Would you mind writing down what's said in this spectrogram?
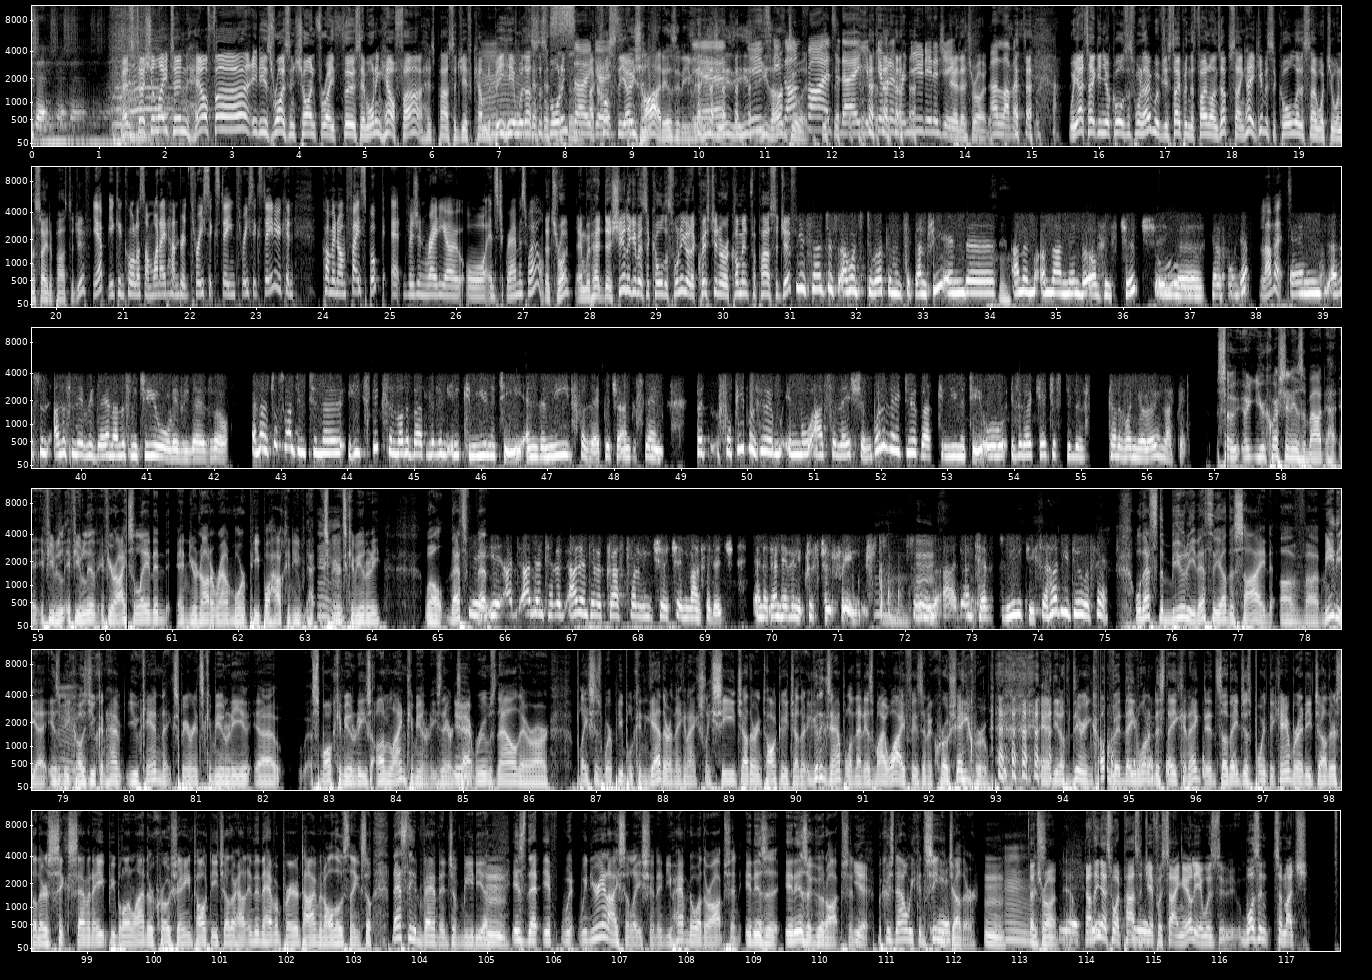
That's Tasha Layton. How far? It is Rise and Shine for a Thursday morning. How far has Pastor Jeff come to be here with us this mm. morning? So good. Across the ocean. He's hot, isn't he? Yeah. He's, he's, he's, he's, he's onto on it. fire today. You've given him renewed energy. Yeah, that's right. I love it. We are taking your calls this morning, though. We've just opened the phone lines up saying, hey, give us a call. Let us know what you want to say to Pastor Jeff. Yep, you can call us on 1800 316 316. You can comment on Facebook at Vision Radio or Instagram as well. That's right. And we've had uh, Sheila give us a call this morning. You got a question or a comment for Pastor Jeff? Yes, I just I wanted to welcome him to the country, and uh, I'm an online member of his church in uh, California, Love it. and I listen I listen every day, and I listen to you all every day as well. And I was just wanting to know, he speaks a lot about living in community and the need for that, which I understand. But for people who are in more isolation, what do they do about community, or is it okay just to live kind of on your own like that? So uh, your question is about uh, if you if you live if you're isolated and you're not around more people, how can you ha- experience community? Well, that's Yeah, that. yeah I, I don't have a I don't have a Christ following church in my village, and I don't have any Christian friends, so I don't have community. So how do you deal with that? Well, that's the beauty. That's the other side of uh, media is because you can have you can experience community, uh, small communities, online communities. There are Yeah. chat rooms now. There are places where people can gather and they can actually see each other and talk to each other. A good example of that is my wife is in a crochet group, and you know during COVID they wanted to stay connected, so they just point the camera at each other. So there's six, seven, eight people online. They're crocheting, talk to each other, how, and then they have a prayer time and all those things. So that's the advantage of media hmm. is that if when, when you're in isolation and you have no other option, it is a it is a good option. Yeah. because now we can see each other. Hmm. Hmm. That's right. Yeah. And I think that's what Pastor Jeff was saying earlier. Was, was wasn't so much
